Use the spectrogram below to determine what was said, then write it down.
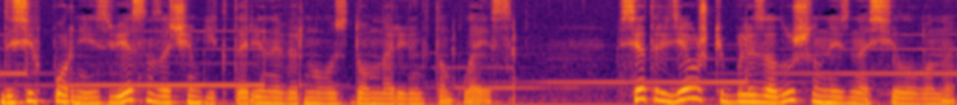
До сих пор неизвестно, зачем Гектарина вернулась в дом на Риллингтон Плейс. Все три девушки были задушены и изнасилованы.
